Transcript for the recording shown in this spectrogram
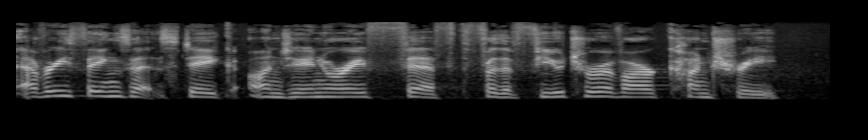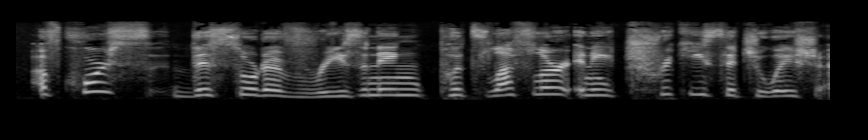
everything's at stake on January 5th for the future of our country. Of course, this sort of reasoning puts Loeffler in a tricky situation.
